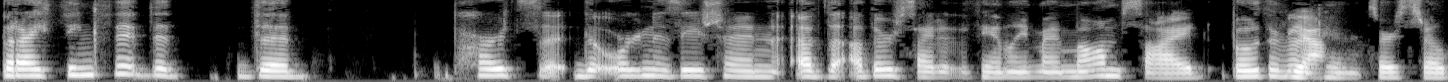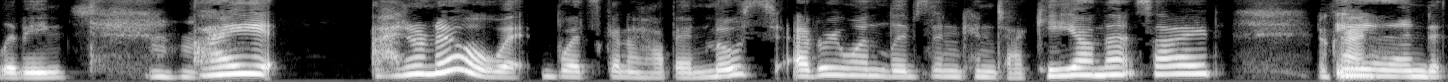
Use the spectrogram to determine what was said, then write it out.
But I think that the the parts the organization of the other side of the family, my mom's side, both of her yeah. parents are still living. Mm-hmm. I I don't know what, what's going to happen. Most everyone lives in Kentucky on that side. Okay. And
